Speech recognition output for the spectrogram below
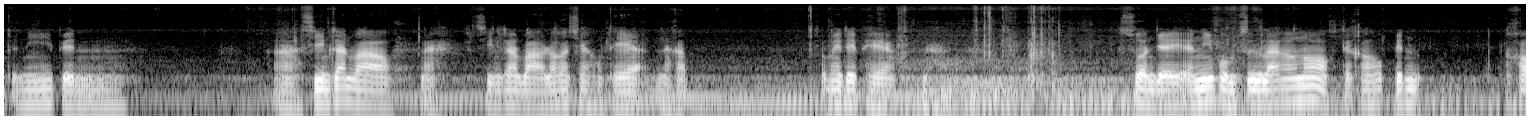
ตัวนี้เป็นอ่าซีนก้านวาล์วนะซีนก้านวาล์วแล้วก็ใช้ของแท้นะครับ ก็ไม่ได้แพงนะครับส่วนใหญ่อันนี้ผมซื้อร้านข้างนอก แต่เขาเป็นเขา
